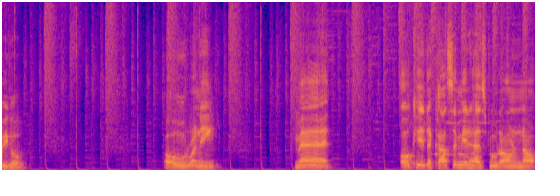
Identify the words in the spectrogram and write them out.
we go. Oh, running. Man. Okay, the Qasim Meer has two rounds now.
